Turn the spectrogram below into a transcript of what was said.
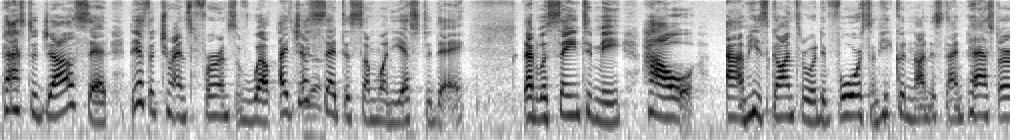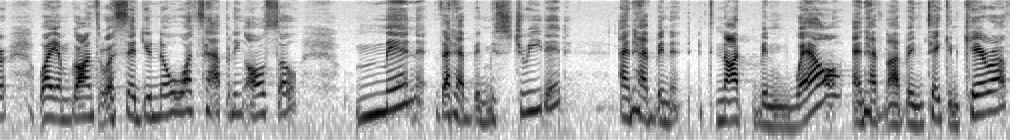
Pastor Giles said, there's a transference of wealth. I just Yeah. said to someone yesterday that was saying to me how um, he's gone through a divorce and he couldn't understand, Pastor, why I'm going through. I said, you know what's happening also? Men that have been mistreated and have been not been well and have not been taken care of,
